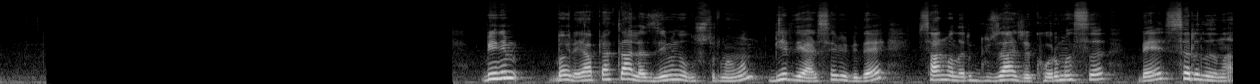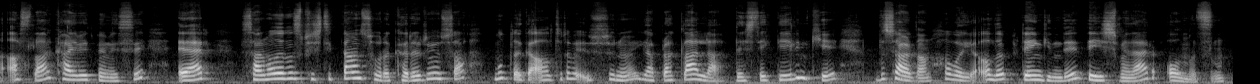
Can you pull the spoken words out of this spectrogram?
Benim böyle yapraklarla zemin oluşturmamın bir diğer sebebi de sarmaları güzelce koruması ve sarılığını asla kaybetmemesi. Eğer sarmalarınız piştikten sonra kararıyorsa mutlaka altını ve üstünü yapraklarla destekleyelim ki dışarıdan havayı alıp renginde değişmeler olmasın.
